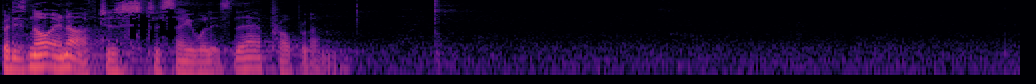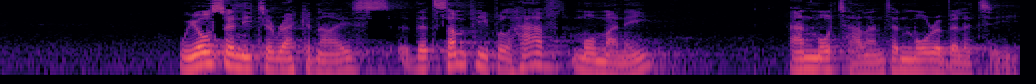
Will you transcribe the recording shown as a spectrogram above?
But it's not enough just to say, well, it's their problem. We also need to recognize that some people have more money and more talent and more ability,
